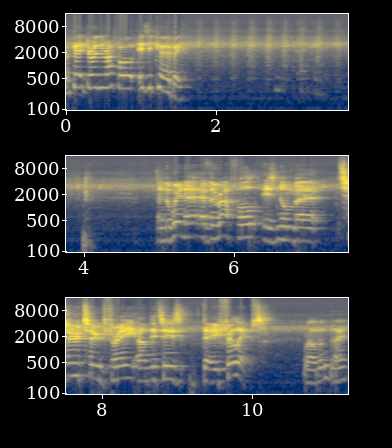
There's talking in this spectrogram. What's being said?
Okay, join the raffle, Izzy Kirby. And the winner of the raffle is number 223 and it is Dave Phillips. Well done, Dave.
